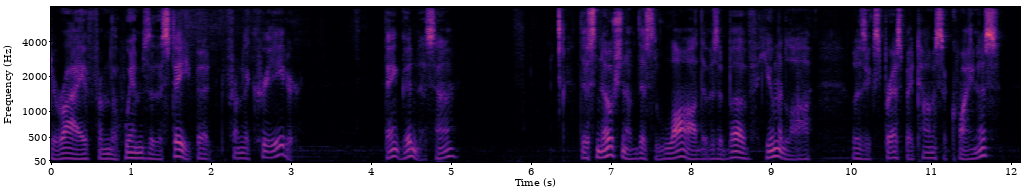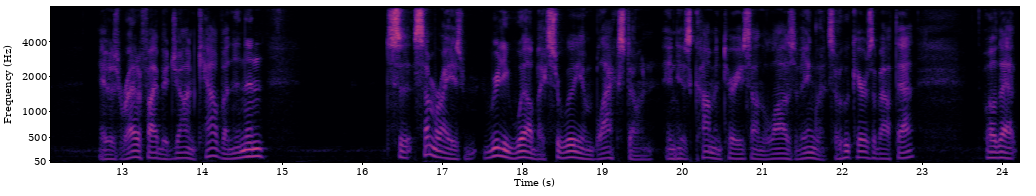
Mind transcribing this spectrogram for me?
derived from the whims of the state, but from the Creator. Thank goodness, huh? This notion of this law that was above human law was expressed by Thomas Aquinas it was ratified by John Calvin and then su- summarized really well by Sir William Blackstone in his commentaries on the laws of England. So, who cares about that? Well, that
